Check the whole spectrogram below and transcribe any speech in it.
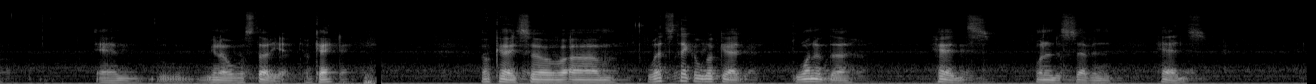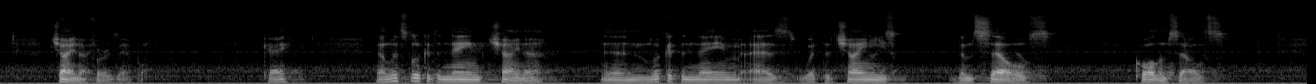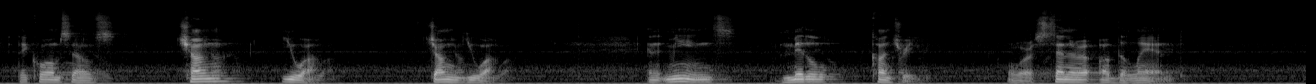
and you know we'll study it. Okay. Okay. So um, let's take a look at one of the heads, one of the seven heads, China, for example. Okay? Now let's look at the name China and look at the name as what the Chinese themselves call themselves. They call themselves Cheng Yua. Zheng Yua. And it means middle country or center of the land.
